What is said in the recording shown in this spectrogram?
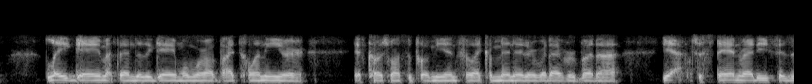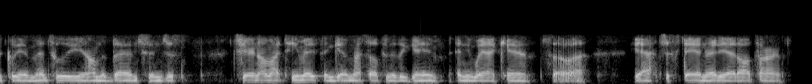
late game at the end of the game when we're up by 20 or if coach wants to put me in for like a minute or whatever. But uh, yeah, just staying ready physically and mentally on the bench and just cheering on my teammates and getting myself into the game any way I can. So uh, yeah, just staying ready at all times.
